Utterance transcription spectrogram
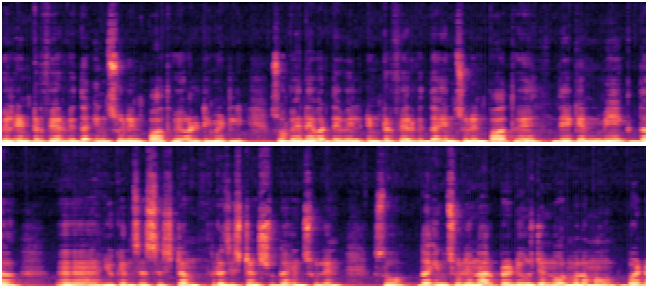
will interfere with the insulin pathway ultimately. So whenever they will interfere with the insulin pathway they can make the uh, you can say system resistance to the insulin. So the insulin are produced in normal amount but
